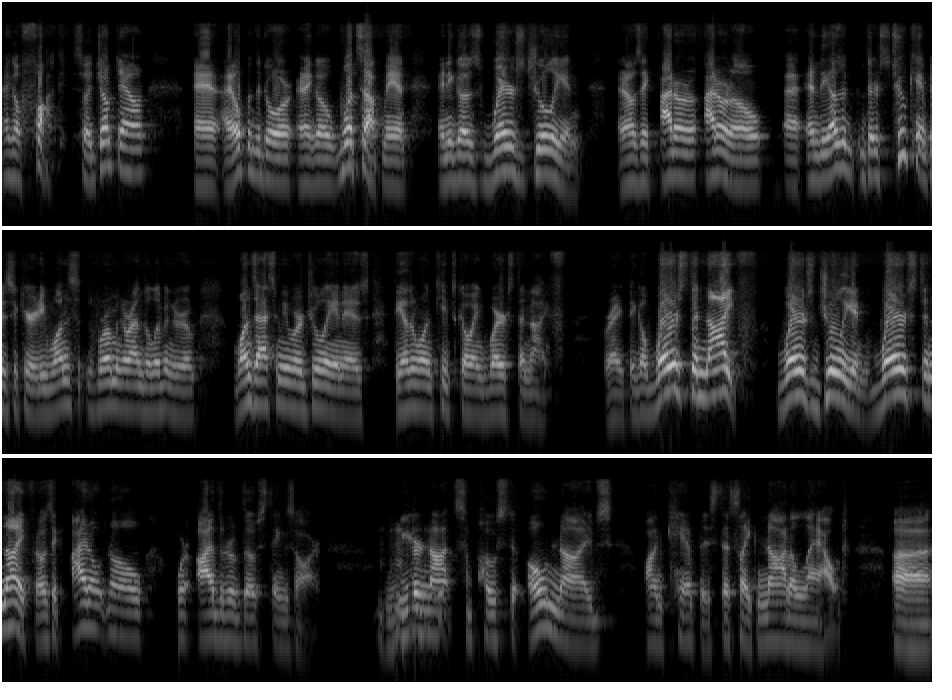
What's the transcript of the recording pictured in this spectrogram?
I go, fuck. So I jump down and I open the door and I go, what's up, man? And he goes, where's Julian? And I was like, I don't, I don't know. Uh, and the other, there's two campus security. One's roaming around the living room. One's asking me where Julian is. The other one keeps going, where's the knife? Right? They go, Where's the knife? Where's Julian? Where's the knife? And I was like, I don't know where either of those things are. Mm-hmm. We are not supposed to own knives on campus. That's like not allowed. Uh,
